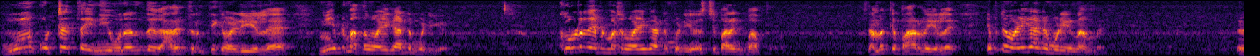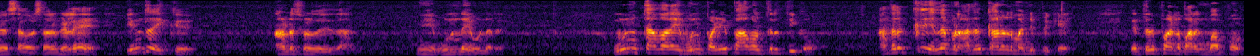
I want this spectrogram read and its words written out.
உன் குற்றத்தை நீ உணர்ந்து அதை திருத்திக்க வழி இல்லை நீ எப்படி மற்றவங்க வழிகாட்ட முடியும்? குருடனை எப்படி மற்றவங்க வழிகாட்ட முடியும்? யோசிச்சு பாருங்க பார்ப்போம் நமக்கு பார்வை இல்லை. எப்படி வழிகாட்ட முடியும் நம்ம? சகோதர இன்றைக்கு ஆண்டு சொல்வது இதுதான். நீ உன்னை உணரு. உன் தவறை உன் பழிப்பாகம் திருத்திக்கும் அதற்கு என்ன பண்ண அதற்கான ஒரு மன்னிப்பு கேள். இந்த திருப்பாடல் பாருங்க பார்ப்போம்.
